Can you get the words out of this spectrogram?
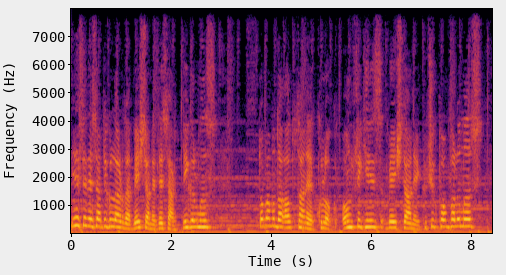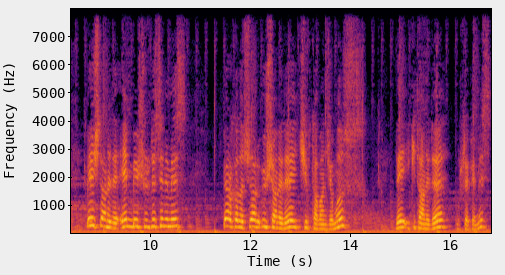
Yine Desert Deagle'larda 5 tane Desert Deagle'ımız. Toplamında 6 tane Glock 18, 5 tane küçük pompalımız, 5 tane de M500 desenimiz ve arkadaşlar 3 tane de çift tabancamız ve 2 tane de USP'miz.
